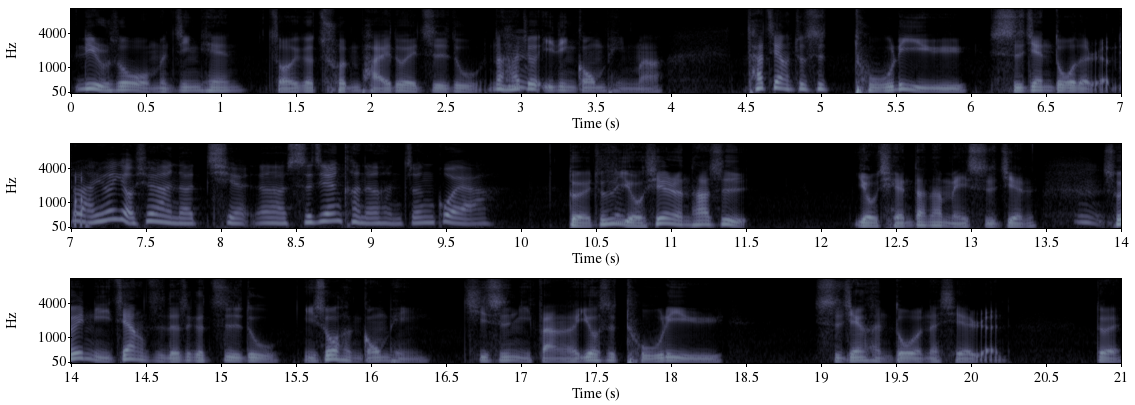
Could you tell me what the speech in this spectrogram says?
例如说我们今天走一个纯排队制度，那他就嗯一定公平吗？他这样就是图利于时间多的人嘛？对啊，因为有些人的钱呃时间可能很珍贵啊。对，就是是有些人他是有钱，但他没时间，嗯，所以你这样子的这个制度，你说很公平，其实你反而又是图利于时间很多的那些人。对，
